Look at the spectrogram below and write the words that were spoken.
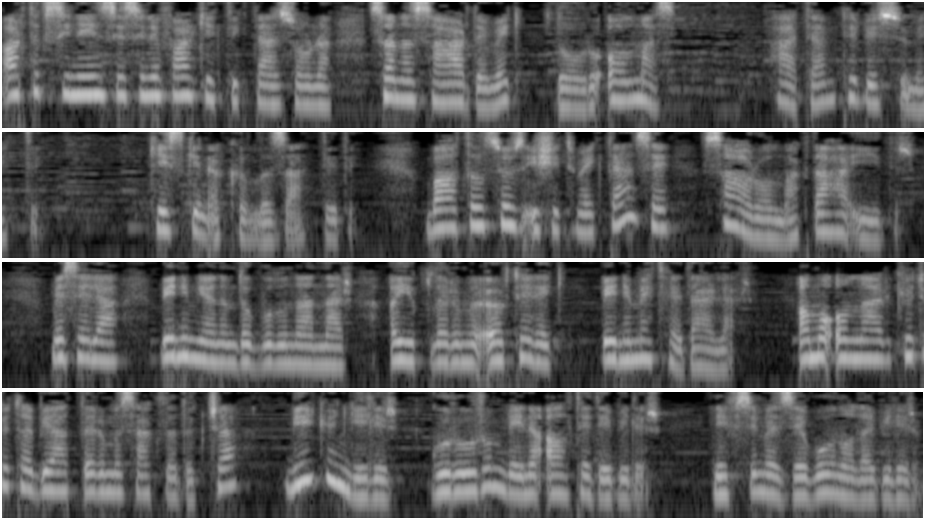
Artık sineğin sesini fark ettikten sonra sana sağır demek doğru olmaz. Hatem tebessüm etti. Keskin akıllı zat dedi. Batıl söz işitmektense sağır olmak daha iyidir. Mesela benim yanımda bulunanlar ayıplarımı örterek beni methederler. Ama onlar kötü tabiatlarımı sakladıkça bir gün gelir gururum beni alt edebilir. Nefsime zebun olabilirim.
